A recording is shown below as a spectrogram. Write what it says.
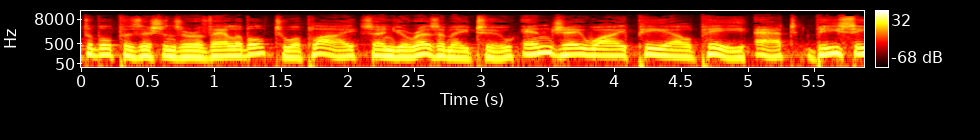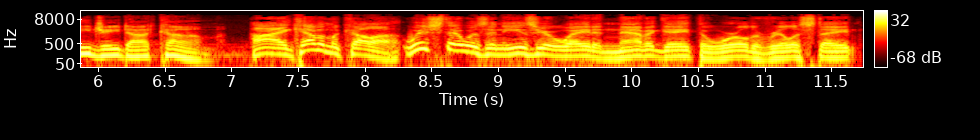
Multiple positions are available. To apply, send your resume to njyplp at bcg.com. Hi, Kevin McCullough. Wish there was an easier way to navigate the world of real estate.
